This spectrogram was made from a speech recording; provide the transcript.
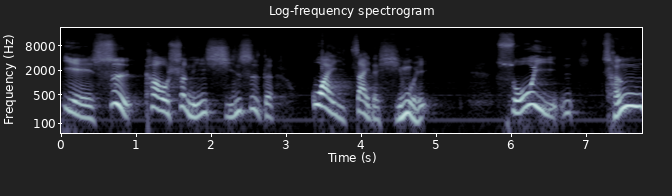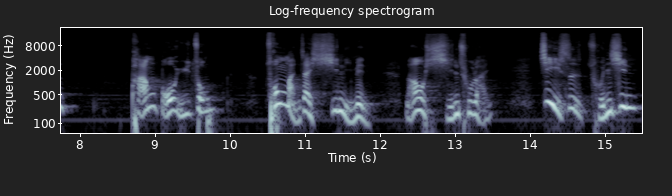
也是靠圣灵行事的外在的行为。所以，成磅礴于中。充满在心里面，然后行出来，既是存心，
